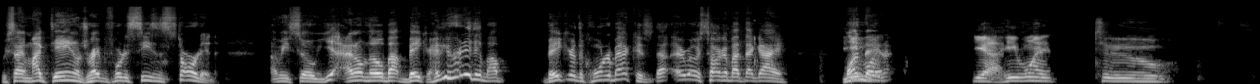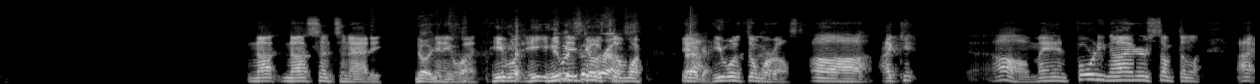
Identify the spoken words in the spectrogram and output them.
We signed Mike Daniels right before the season started. I mean, so yeah, I don't know about Baker. Have you heard anything about Baker, the cornerback? Because everybody was talking about that guy Monday. He went, yeah, he went to not not Cincinnati. No, anyway, he went. He, he, he did go somewhere. Yeah, okay. he went somewhere else. Uh, I can't. Oh man, 49ers, something like I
